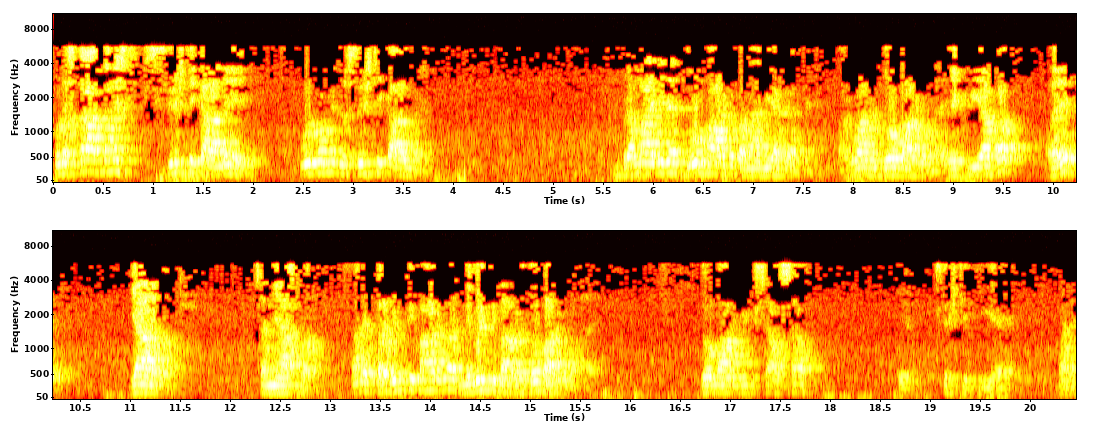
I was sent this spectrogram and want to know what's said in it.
पुरस्कार मैंने सृष्टि काले पूर्व में जो सृष्टि काल में, ब्रह्मा जी ने दो मार्ग बना दिया कहते हैं। भगवान ने दो मार्ग बनाए, एक क्रियापथ और एक ज्ञान पथ संन्यास पर मैंने प्रवृत्ति मार्ग और निवृत्ति मार्ग, दो मार्ग बताए दो मार्ग के साथ साथ सृष्टि की है। माने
